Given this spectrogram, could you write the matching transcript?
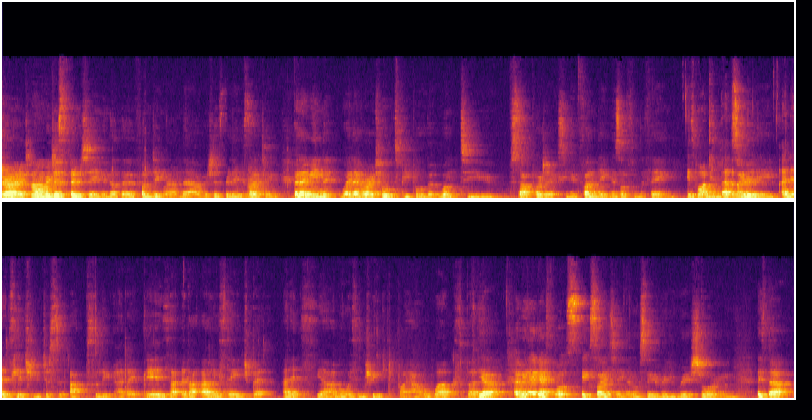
Stride, and Wow. we're um, just finishing another funding round now, which is really exciting. But I mean, whenever I talk to people that want to start projects, you know, funding is often the thing. It's what I'm in at That's the moment. really And it's literally just an absolute headache. It is at that early stage bit. And it's, yeah, I'm always intrigued by how it all works. But yeah. I mean, I guess what's exciting and also really reassuring is that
